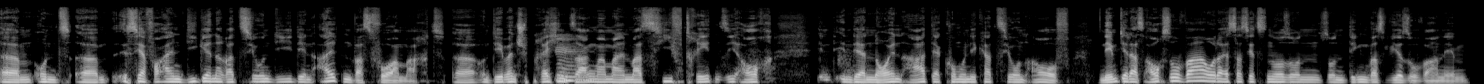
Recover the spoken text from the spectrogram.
ähm, und ähm, ist ja vor allem die Generation, die den Alten was vormacht. Äh, und dementsprechend, mhm. sagen wir mal, massiv treten sie auch in, in der neuen Art der Kommunikation auf. Nehmt ihr das auch so wahr oder ist das jetzt nur so ein, so ein Ding, was wir so wahrnehmen?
